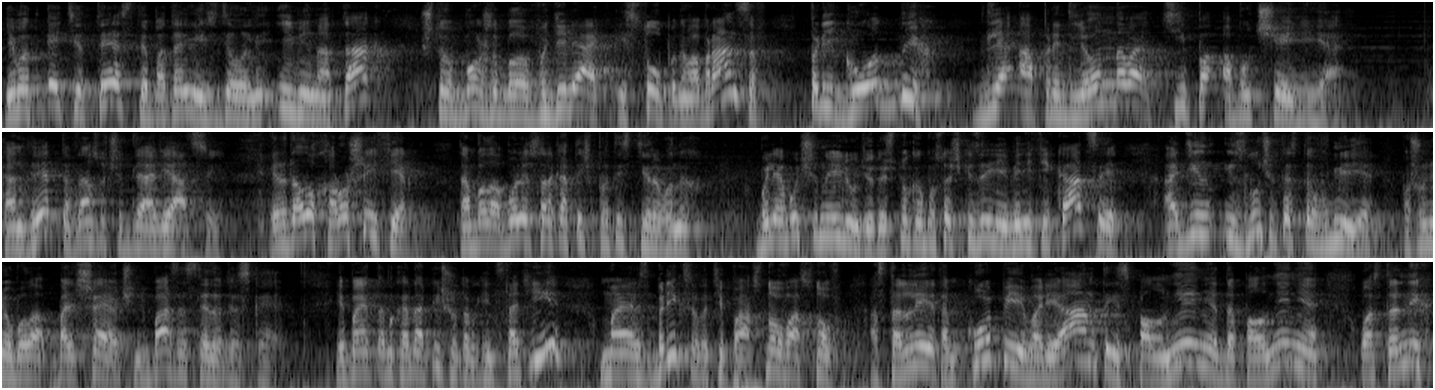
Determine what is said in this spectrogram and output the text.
И вот эти тесты батареи сделали именно так, чтобы можно было выделять из толпы новобранцев пригодных для определенного типа обучения. Конкретно, в данном случае, для авиации. Это дало хороший эффект. Там было более 40 тысяч протестированных были обученные люди. То есть, ну, как бы с точки зрения верификации, один из лучших тестов в мире, потому что у него была большая очень база исследовательская. И поэтому, когда пишут там какие-то статьи, Майерс-Брикс это типа основа основ. Остальные там копии, варианты, исполнения, дополнения. У остальных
